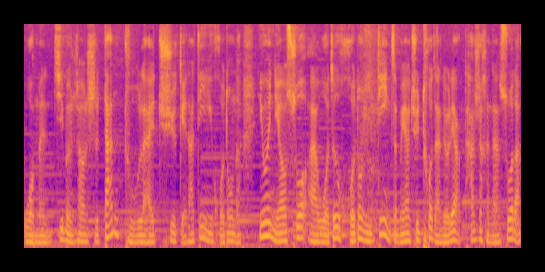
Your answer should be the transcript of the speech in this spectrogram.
我们基本上是单独来去给它定义活动的，因为你要说，哎，我这个活动一定怎么样去拓展流量，它是很难说的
